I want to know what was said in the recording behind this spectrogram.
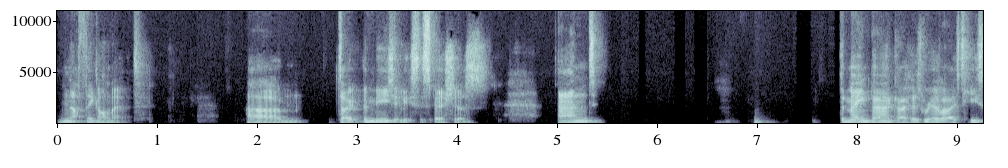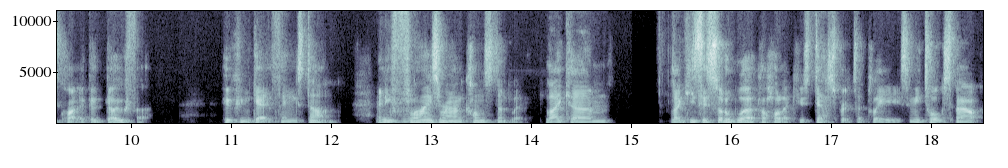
nothing on it. Um, so immediately suspicious. And the main bad guy has realized he's quite a good gopher who can get things done. And he mm-hmm. flies around constantly, like um, like he's this sort of workaholic who's desperate to please. And he talks about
